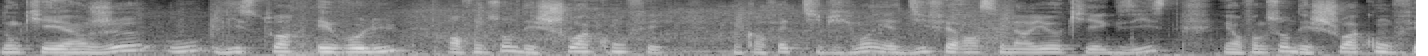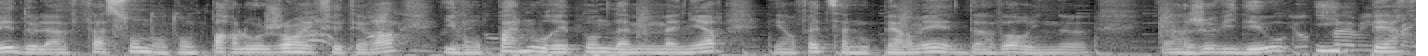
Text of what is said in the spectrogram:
donc qui est un jeu où l'histoire évolue en fonction des choix qu'on fait. Donc en fait, typiquement, il y a différents scénarios qui existent, et en fonction des choix qu'on fait, de la façon dont on parle aux gens, etc., ils vont pas nous répondre de la même manière, et en fait, ça nous permet d'avoir un jeu vidéo hyper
